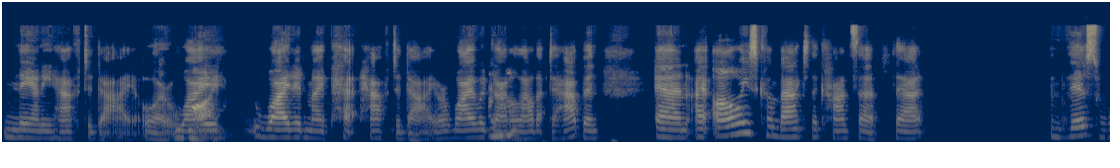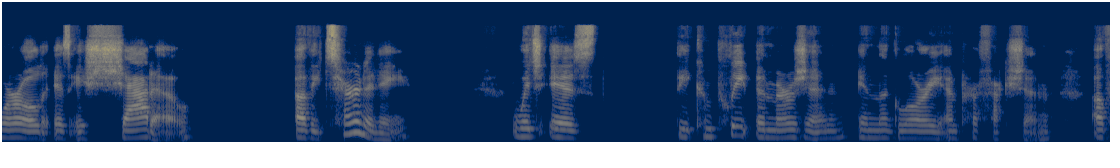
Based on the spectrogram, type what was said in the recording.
nanny have to die or why why, why did my pet have to die or why would god mm-hmm. allow that to happen and i always come back to the concept that this world is a shadow of eternity which is the complete immersion in the glory and perfection of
